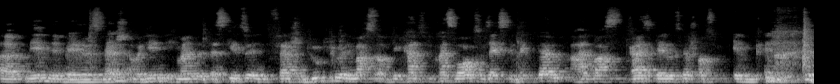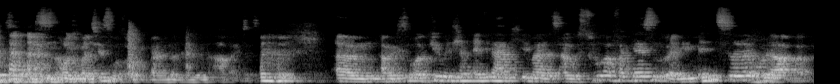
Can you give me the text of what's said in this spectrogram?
Äh, neben dem Bagel Smash, aber den, ich meine, das geht so in Flash und Blut über, den machst du, auch- den kannst, du kannst morgens um 6 geweckt werden, halt machst 30 Bagel Smash, machst du im Pen. So, das ist ein Automatismus irgendwann, wenn du drin arbeitest. ähm, aber diesen Old Cuban, ich hab, entweder habe ich immer das Angostura vergessen oder die Minze oder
